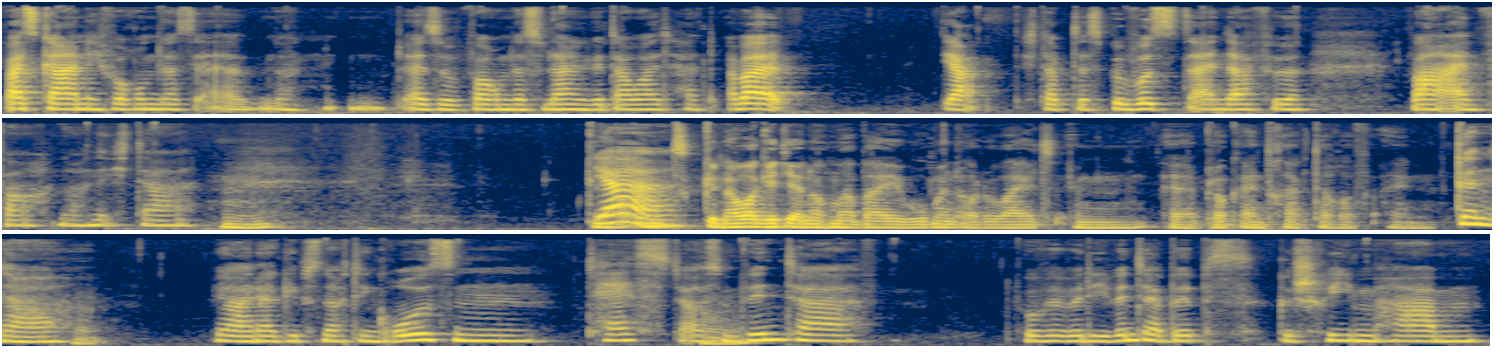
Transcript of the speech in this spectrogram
Weiß gar nicht, warum das, äh, also warum das so lange gedauert hat. Aber ja, ich glaube, das Bewusstsein dafür war einfach noch nicht da. Mhm. Genau, ja. Und genauer geht ja nochmal bei Woman or Wild im äh, Blog-Eintrag darauf ein. Genau. Ja, ja da gibt es noch den großen Test aus ja. dem Winter, wo wir über die Winterbibs geschrieben haben.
